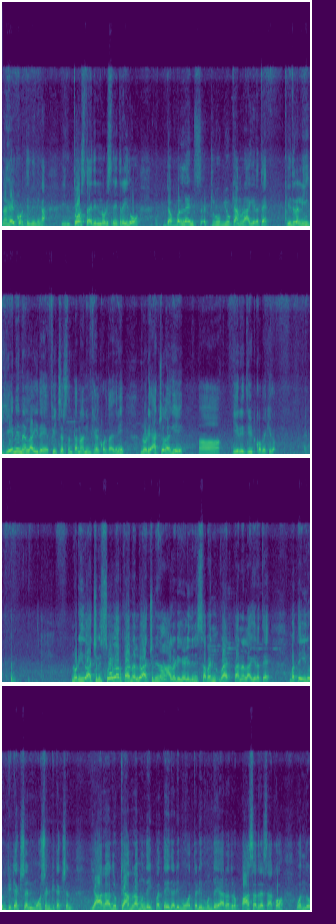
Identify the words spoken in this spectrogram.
ನಾನು ಹೇಳ್ಕೊಡ್ತಿದ್ದೀನಿ. ಈಗ ಇದು ತೋರಿಸ್ತಾ ಇದ್ದೀನಿ ನೋಡಿ ಸ್ನೇಹಿತರೆ, ಇದು double lens true view camera ಆಗಿರುತ್ತೆ. ಇದರಲ್ಲಿ ಏನೇನೆಲ್ಲ ಇದೆ ಫೀಚರ್ಸ್ ಅಂತ ನಾನು ನಿಮ್ಗೆ ಹೇಳ್ಕೊಡ್ತಾ ಇದ್ದೀನಿ. ನೋಡಿ ಆ್ಯಕ್ಚುಲಾಗಿ ಈ ರೀತಿ ಇಟ್ಕೋಬೇಕಿದು ನೋಡಿ, ಇದು ಆ್ಯಕ್ಚುಲಿ ಸೋಲಾರ್ ಪ್ಯಾನಲ್ಲು ಆ್ಯಕ್ಚುಲಿ ನಾನು ಆಲ್ರೆಡಿ ಹೇಳಿದ್ದೀನಿ ಸೆವೆನ್ ವ್ಯಾಟ್ ಪ್ಯಾನಲ್ ಆಗಿರುತ್ತೆ. ಮತ್ತು ಇದು ಡಿಟೆಕ್ಷನ್ ಮೋಷನ್ ಡಿಟೆಕ್ಷನ್ ಯಾರಾದರೂ ಕ್ಯಾಮ್ರಾ ಮುಂದೆ ಇಪ್ಪತ್ತೈದು ಅಡಿ, ಮೂವತ್ತಡಿ ಮುಂದೆ ಯಾರಾದರೂ ಪಾಸ್ ಆದರೆ ಸಾಕು, ಒಂದು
